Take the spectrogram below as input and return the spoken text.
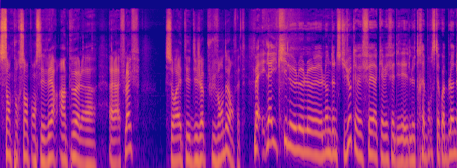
100% pensé vert, un peu à la, à la Half-Life. Ça aurait été déjà plus vendeur en fait. Bah, là, Iki, le, le- le London Studio, qui avait fait, qui avait fait des- le très bon, c'était quoi Blonde.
